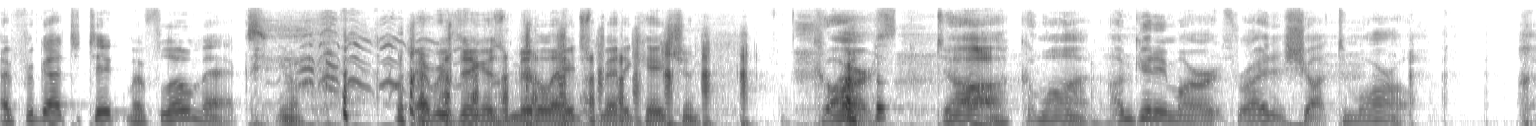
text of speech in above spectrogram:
I forgot to take my Flomax. You know, everything is middle aged medication. Garth, duh, come on, I'm getting my arthritis shot tomorrow.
